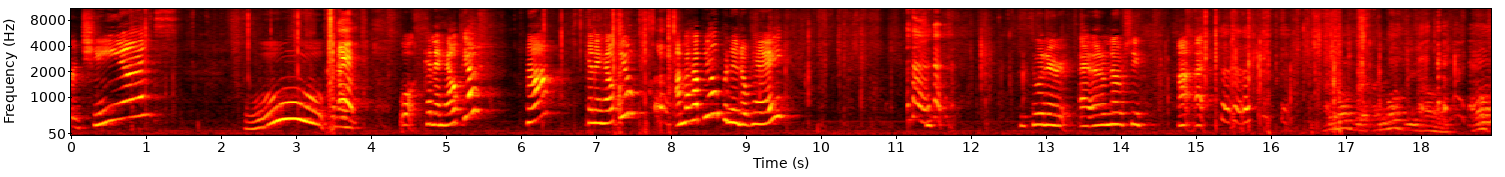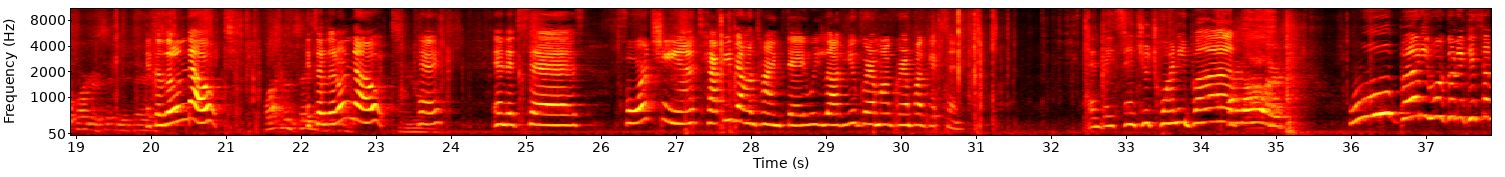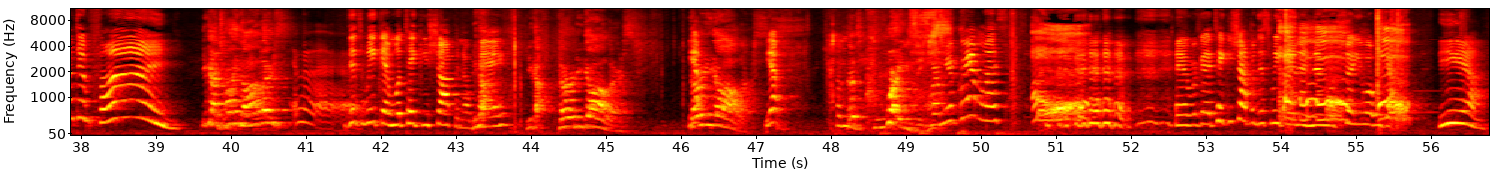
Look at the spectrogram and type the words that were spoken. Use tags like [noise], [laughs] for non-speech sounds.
for Chance. Ooh, can I, well, can I help you? Huh? Can I help you? I'm gonna help you open it, okay? This one, I, I don't know if she, I, I, I love the, I love the, um, Wells Fargo signature. it's a little note. It's a little note, okay? And it says, for Chance, happy Valentine's Day. We love you, Grandma Grandpa Gibson. And they sent you 20 Five bucks. dollars. Ooh, buddy, we're gonna get something fun. You got twenty dollars? This weekend we'll take you shopping, You okay? got, you got thirty dollars. Yep. Thirty dollars. Yep. From, That's crazy. from your grandma's. [laughs] [laughs] and we're gonna take you shopping this weekend and then we'll show you what we got. Yeah.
